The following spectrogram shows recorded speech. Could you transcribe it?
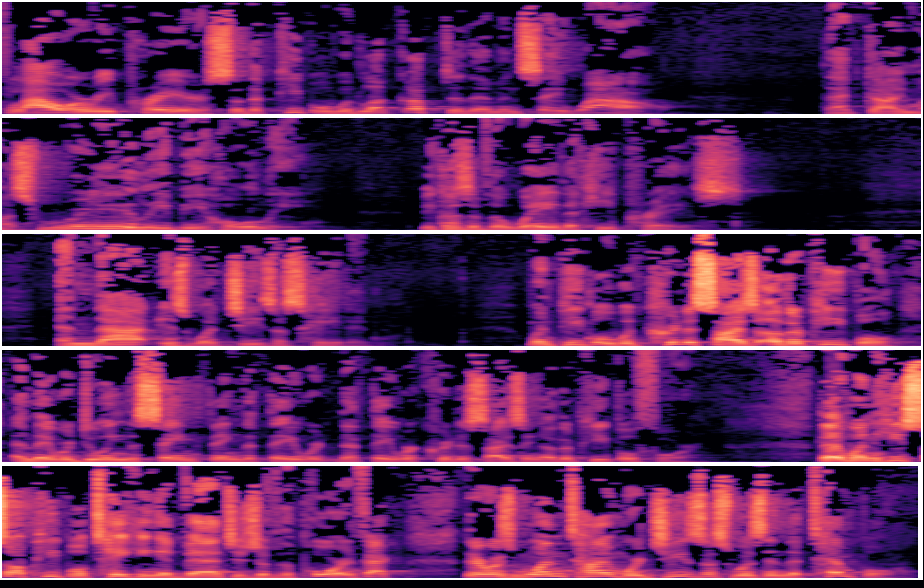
flowery prayers so that people would look up to them and say, Wow, that guy must really be holy because of the way that he prays. And that is what Jesus hated. When people would criticize other people and they were doing the same thing that they were, that they were criticizing other people for. That when he saw people taking advantage of the poor. In fact, there was one time where Jesus was in the temple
